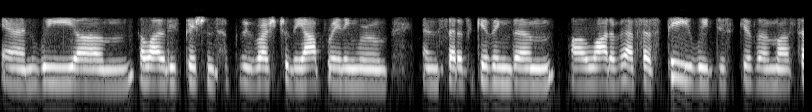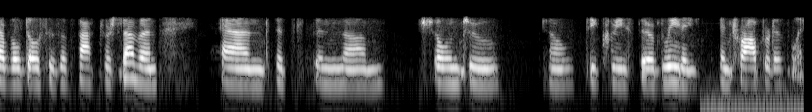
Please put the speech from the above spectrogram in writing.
And we, um, a lot of these patients have to be rushed to the operating room. And instead of giving them a lot of FFP, we just give them uh, several doses of factor seven and it's been um, shown to, you know, decrease their bleeding intraoperatively.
